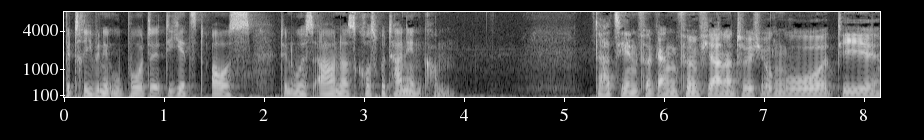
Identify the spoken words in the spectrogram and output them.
betriebene U-Boote, die jetzt aus den USA und aus Großbritannien kommen. Da hat sich in den vergangenen fünf Jahren natürlich irgendwo die,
